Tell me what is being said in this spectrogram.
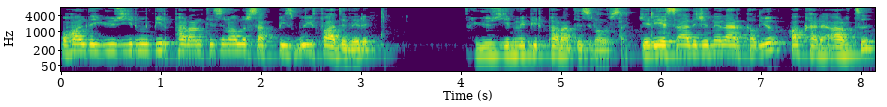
O halde 121 parantezini alırsak biz bu ifadeleri 121 parantezin alırsak geriye sadece neler kalıyor? A kare artı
